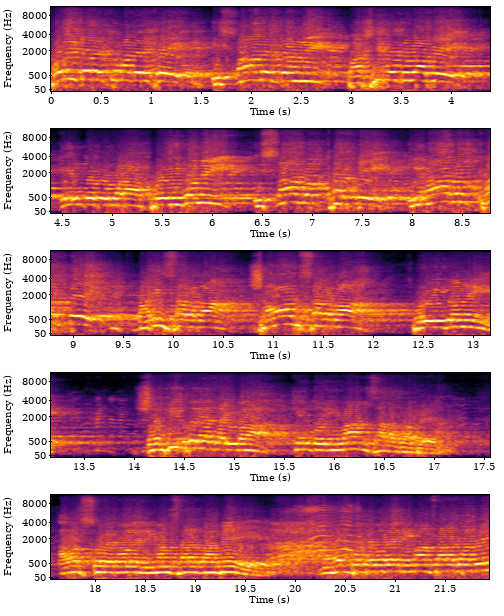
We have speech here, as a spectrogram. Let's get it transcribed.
প্রয়োজনে তোমাদেরকে ইসলামের জন্য ফাঁসিতে জড়াবে কিন্তু তোমরা প্রয়োজনে ইসলাম রক্ষার্থে ইমান রক্ষার্থে বাড়ি সারবা সব সারবা প্রয়োজনে শহীদ হয়ে যাইবা, কিন্তু ইমান সারা যাবে না। আওয়াজ করে বলেন ইমান সারা যাবে। মহব্বতে বলেন ইমান সারা যাবে।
